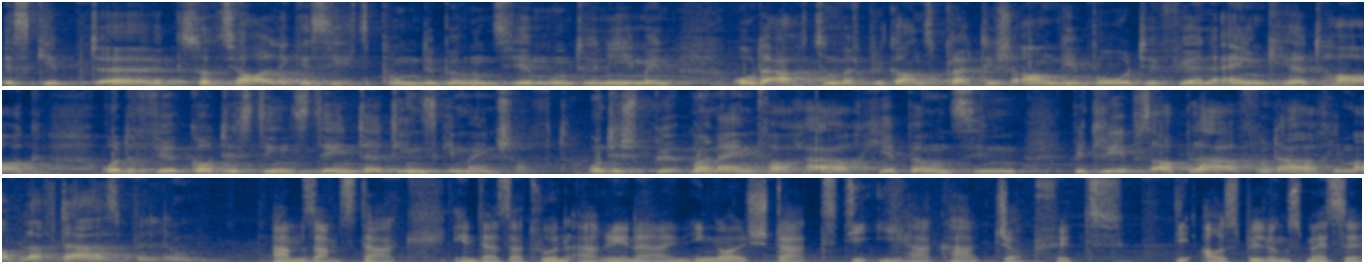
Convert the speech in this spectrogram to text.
Es gibt äh, soziale Gesichtspunkte bei uns hier im Unternehmen oder auch zum Beispiel ganz praktisch Angebote für einen Einkehrtag oder für Gottesdienste in der Dienstgemeinschaft. Und das spürt man einfach auch hier bei uns im Betriebsablauf und auch im Ablauf der Ausbildung. Am Samstag in der Saturn Arena in Ingolstadt die IHK Jobfit, die Ausbildungsmesse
